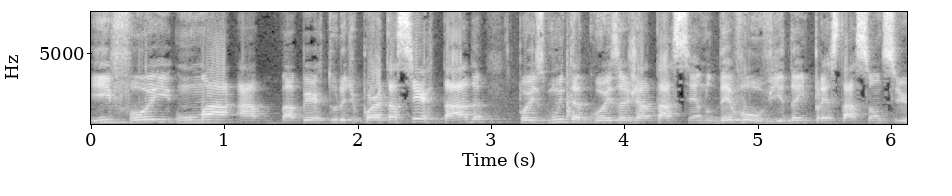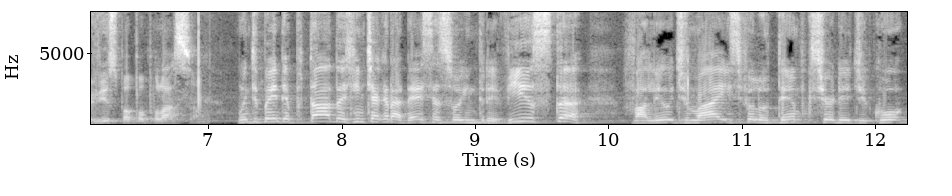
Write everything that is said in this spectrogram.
e foi uma abertura de porta acertada, pois muita coisa já está sendo devolvida em prestação de serviço para a população. Muito bem, deputado, a gente agradece a sua entrevista. Valeu demais pelo tempo que o senhor dedicou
